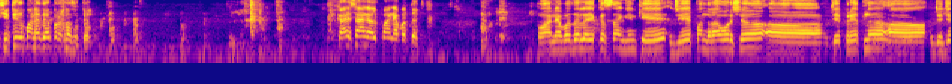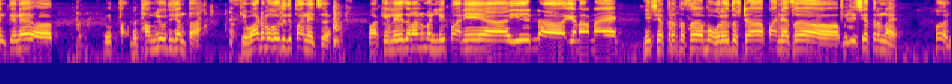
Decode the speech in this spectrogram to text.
शेतीचा पाण्याचा प्रश्न सुटेल. काय सांगाल पाण्याबद्दल? पाण्याबद्दल एकच सांगेन की जे पंधरा वर्ष जे प्रयत्न जे जनतेने थांबली होती जनता की वाट बघत होती पाण्याचं. बाकी लय जणांनी म्हणली पाणी येईल येणार नाही. हे क्षेत्र तसं भौगोलिकदृष्ट्या पाण्याचं म्हणजे क्षेत्र नाही. पण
